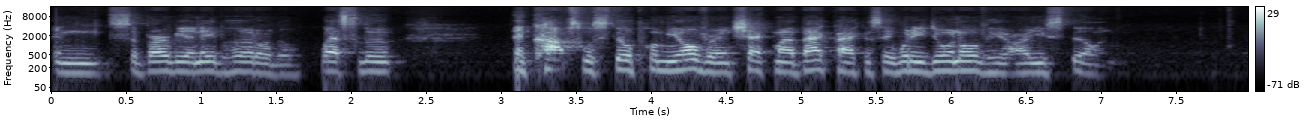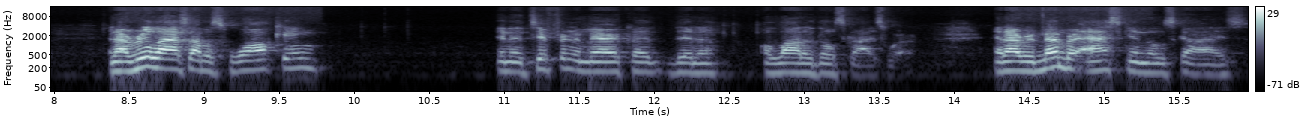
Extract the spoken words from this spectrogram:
in suburbia neighborhood or the West Loop, and cops would still pull me over and check my backpack and say, "What are you doing over here? Are you stealing?" And I realized I was walking in a different America than a, a lot of those guys were. And I remember asking those guys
